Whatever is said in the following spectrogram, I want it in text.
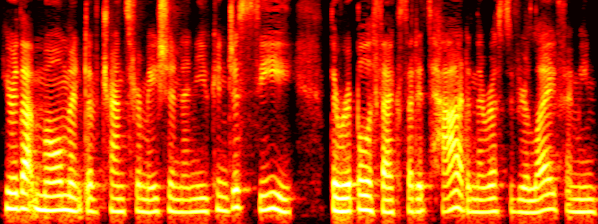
hear that moment of transformation, and you can just see the ripple effects that it's had in the rest of your life. I mean,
